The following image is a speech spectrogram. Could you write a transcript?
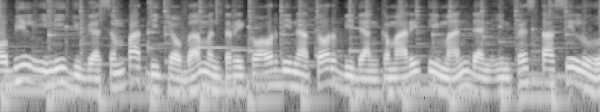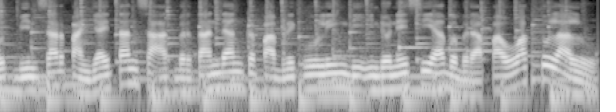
Mobil ini juga sempat dicoba Menteri Koordinator Bidang Kemaritiman dan Investasi Luhut Binsar Panjaitan saat bertandang ke pabrik Wuling di Indonesia beberapa waktu lalu.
